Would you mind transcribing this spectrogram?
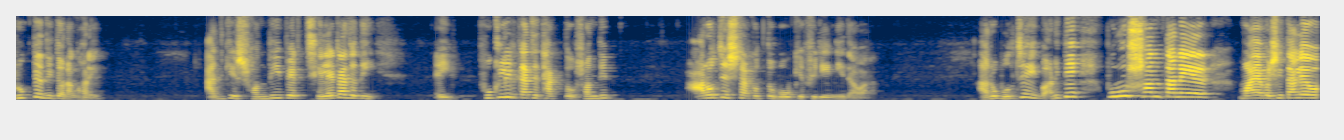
ঢুকতে দিত না ঘরে। আজকে সন্দীপের ছেলেটা যদি এই ফুকলির কাছে থাকতো, সন্দীপ আরও চেষ্টা করতো বউকে ফিরিয়ে নিয়ে যাওয়ার। আরও বলছে, এই বাড়িতে পুরুষ সন্তানের মায়াবেশী তাহলে ও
